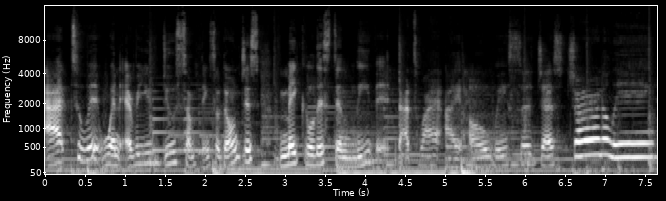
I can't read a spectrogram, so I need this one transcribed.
add to it whenever you do something. So don't just make a list and leave it. That's why I always suggest journaling.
